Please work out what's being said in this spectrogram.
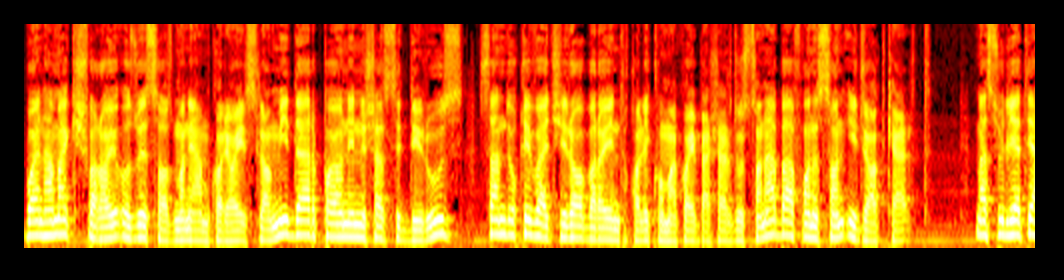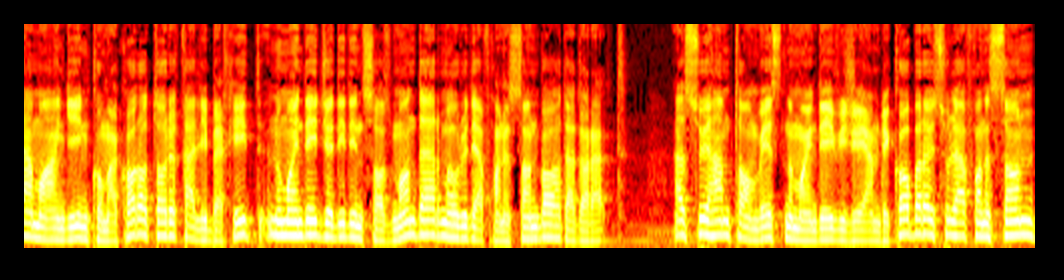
با این همه کشورهای عضو سازمان همکاری های اسلامی در پایان نشست دیروز صندوقی وجهی را برای انتقال کمک های بشردوستانه به افغانستان ایجاد کرد. مسئولیت هماهنگی این کمک ها را طارق علی بخید نماینده جدید این سازمان در مورد افغانستان به عهده دارد. از سوی هم تام وست نماینده ویژه امریکا برای صلح افغانستان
